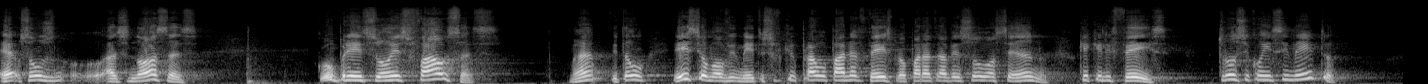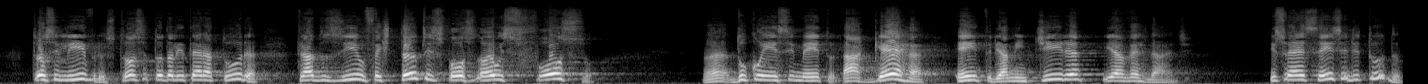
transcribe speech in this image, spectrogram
é, são os, as nossas compreensões falsas. Né? Então, esse é o movimento, isso que o Prabhupada fez. O Prabhupada atravessou o oceano. O que, que ele fez? Trouxe conhecimento, trouxe livros, trouxe toda a literatura, traduziu, fez tanto esforço. Não é o esforço né, do conhecimento, a guerra entre a mentira e a verdade. Isso é a essência de tudo.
